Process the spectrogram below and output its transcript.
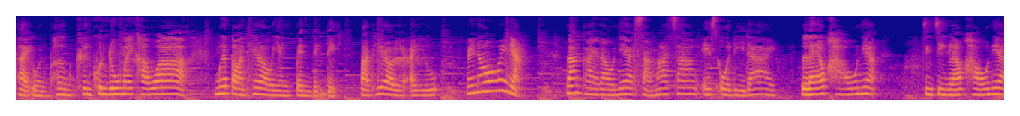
ไทโอนเพิ่มขึ้น คุณรู้ไหมคะว่า เมื่อตอนที่เรายังเป็นเด็กๆ ตอนที่เรายังอายุน้อยๆเนี่ย ร่างกายเราเนี่ยสามารถสร้าง SOD ได้ แล้วเขาเนี่ยจริงๆแล้วเขาเนี่ย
